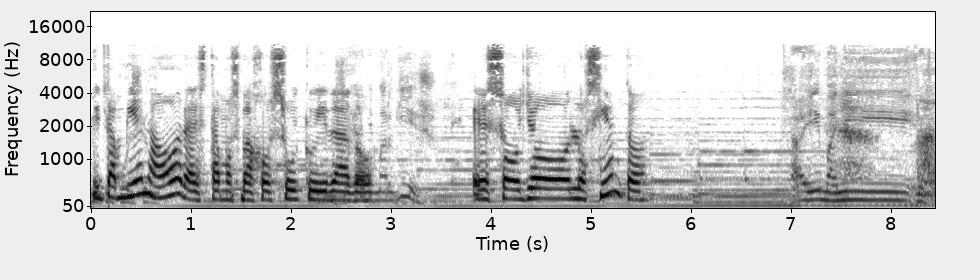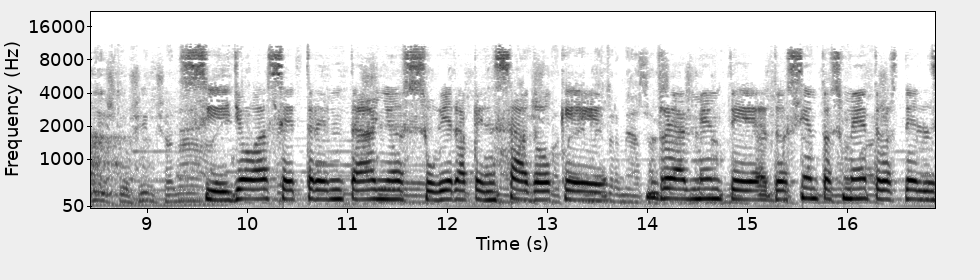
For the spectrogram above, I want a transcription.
Y también ahora estamos bajo su cuidado. Eso yo lo siento. Si yo hace 30 años hubiera pensado que realmente a 200 metros del,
